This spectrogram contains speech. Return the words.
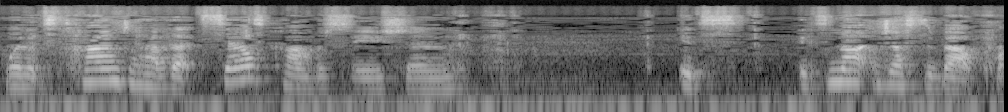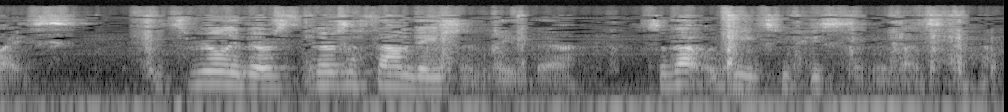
when it's time to have that sales conversation, it's it's not just about price. It's really there's there's a foundation laid there. So that would be two pieces of advice I have.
